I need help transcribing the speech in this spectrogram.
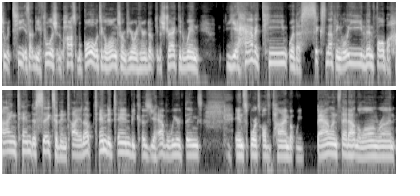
to a T, as that would be a foolish and impossible goal. We'll take a long-term viewer in here and don't get distracted when you have a team with a six nothing lead, then fall behind 10 to 6, and then tie it up 10 to 10 because you have weird things in sports all the time. But we balance that out in the long run.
